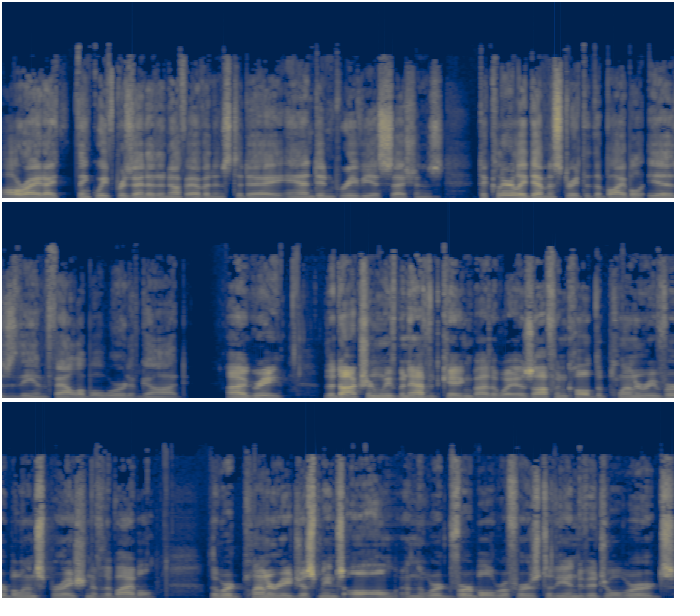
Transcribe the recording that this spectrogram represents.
All right, I think we've presented enough evidence today and in previous sessions to clearly demonstrate that the Bible is the infallible Word of God. I agree. The doctrine we've been advocating, by the way, is often called the plenary verbal inspiration of the Bible. The word plenary just means all, and the word verbal refers to the individual words.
